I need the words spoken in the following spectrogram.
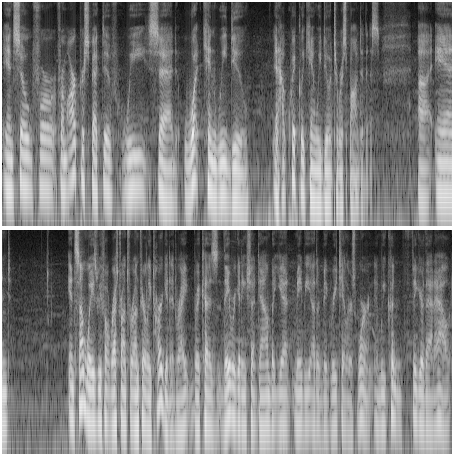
And so, for from our perspective, we said, what can we do, and how quickly can we do it to respond to this? Uh, and in some ways, we felt restaurants were unfairly targeted, right? Because they were getting shut down, but yet maybe other big retailers weren't, and we couldn't figure that out.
